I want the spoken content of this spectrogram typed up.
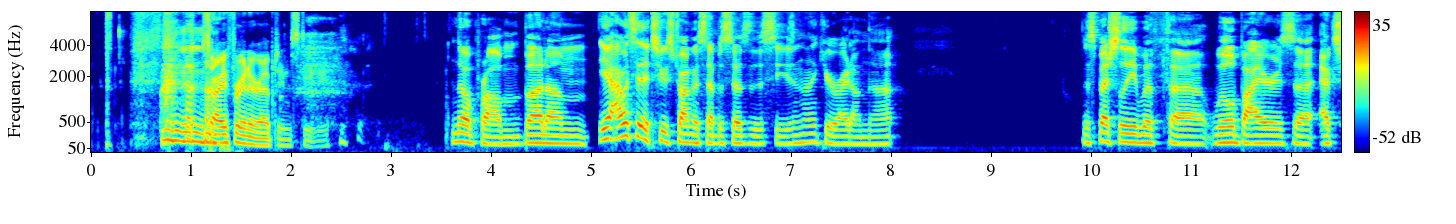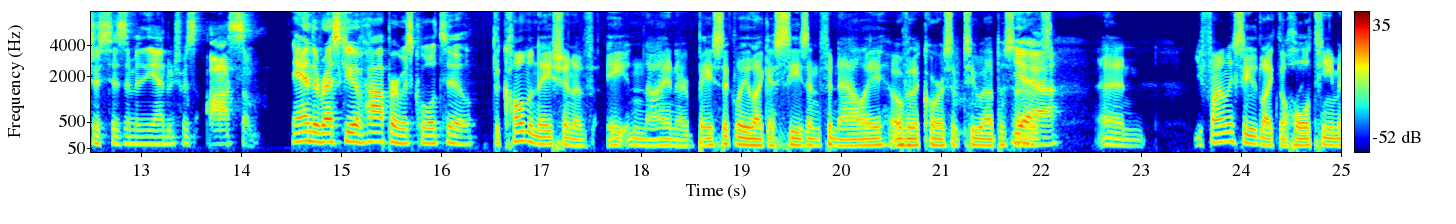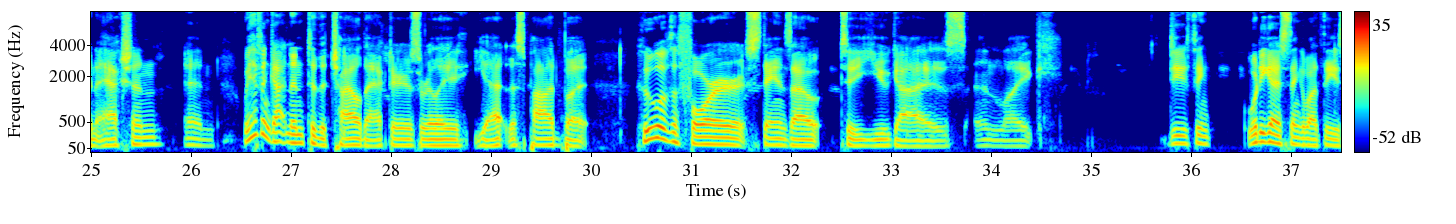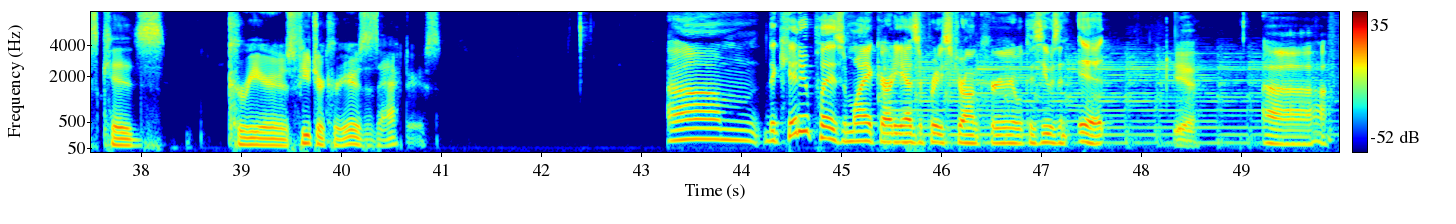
Sorry for interrupting, Stevie. No problem. But um, yeah, I would say the two strongest episodes of the season. I think you're right on that. Especially with uh, Will Byers' uh, exorcism in the end, which was awesome, and the rescue of Hopper was cool too. The culmination of eight and nine are basically like a season finale over the course of two episodes. Yeah. and you finally see like the whole team in action. And we haven't gotten into the child actors really yet this pod, but who of the four stands out to you guys? And like, do you think? What do you guys think about these kids' careers, future careers as actors? Um, the kid who plays Mike already has a pretty strong career because he was an It. yeah. Uh,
